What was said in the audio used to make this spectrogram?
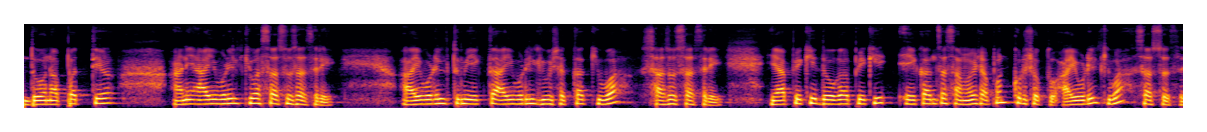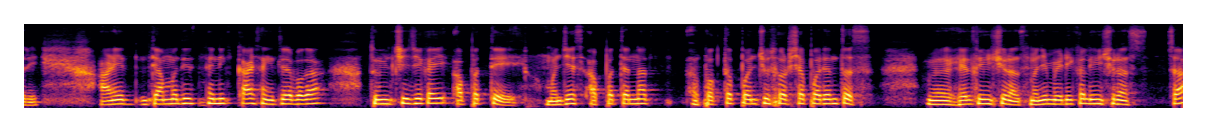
दोन अपत्य आणि आईवडील किंवा सासू सासरे आईवडील तुम्ही एक तर आईवडील घेऊ शकता किंवा सासू सासरे यापैकी दोघांपैकी एकांचा समावेश आपण करू शकतो आईवडील किंवा सासू सासरे आणि त्यामध्ये त्यांनी काय सांगितलेलं बघा तुमचे जे काही अपत्य आहे म्हणजेच अपत्यांना फक्त पंचवीस वर्षापर्यंतच हेल्थ इन्शुरन्स म्हणजे मेडिकल चा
